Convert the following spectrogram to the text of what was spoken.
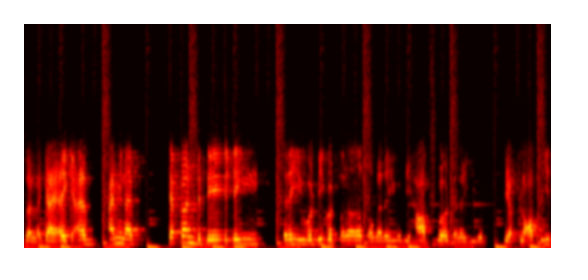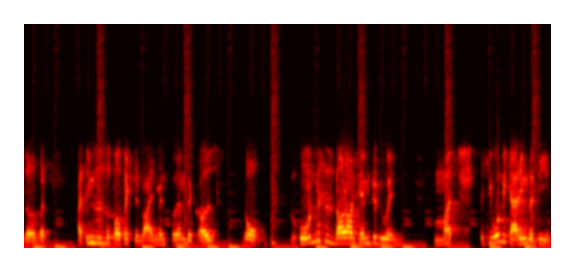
well, like I, I, I, I mean, I've kept on debating whether he would be good for us or whether he would be half good, whether he would be a flop either. But I think this is the perfect environment for him because the onus is not on him to do in much. He won't be carrying the team.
